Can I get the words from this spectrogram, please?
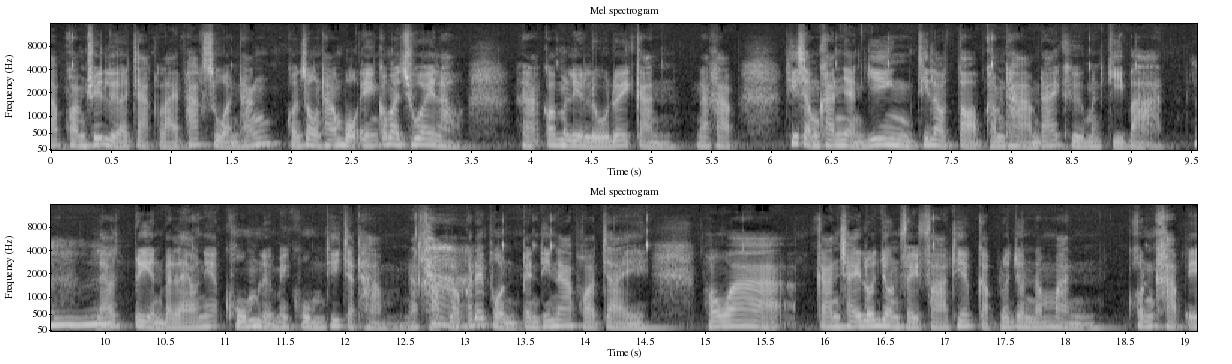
รับความช่วยเหลือจากหลายภาคส่วนทั้งขนส่งทางบกเองก็มาช่วยเราฮะก็มาเรียนรู้ด้วยกันนะครับ ที่สำคัญอย่างยิ่งที่เราตอบคำถามได้คือมันกี่บาทอืม แล้วเปลี่ยนไปแล้วเนี่ยคุ้มหรือไม่คุ้มที่จะทำนะครับค่ะเราก็ได้ผลเป็นที่น่าพอใจ เพราะว่าการใช้รถยนต์ไฟฟ้าเทียบกับรถยนต์น้ำมัน คนขับเอ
